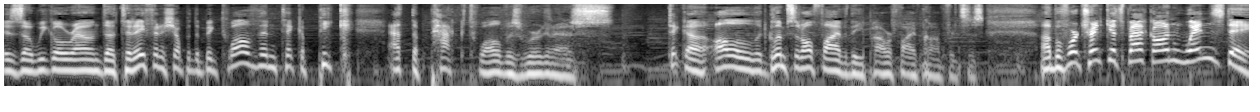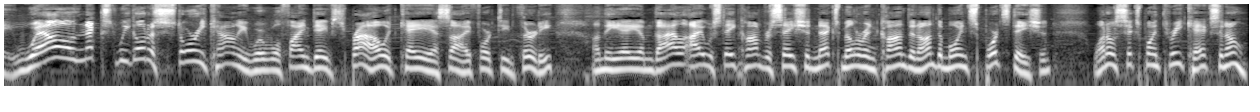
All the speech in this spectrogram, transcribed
as uh, we go around uh, today, finish up with the Big 12, and take a peek at the Pac 12 as we're going to take a, all, a glimpse at all five of the Power Five conferences. Uh, before Trent gets back on Wednesday, well, next we go to Story County where we'll find Dave Sproul at KASI 1430 on the AM dial. Iowa State conversation next. Miller and Condon on Des Moines Sports Station 106.3 KXNO.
